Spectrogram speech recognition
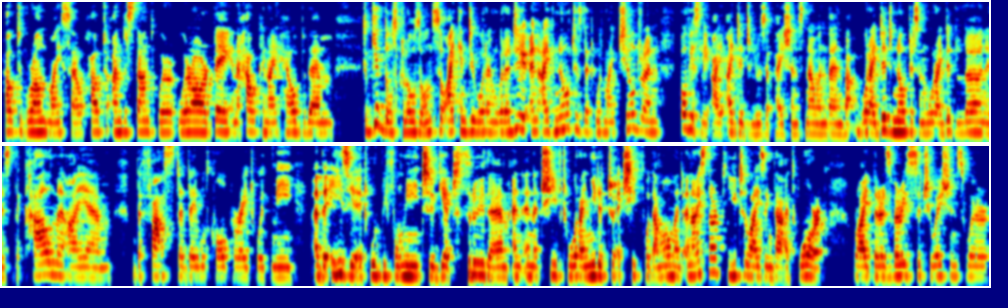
how to ground myself how to understand where where are they and how can i help them to get those clothes on so i can do what i'm going to do. And i've noticed that with my children obviously I, I did lose a patience now and then but what i did notice and what i did learn is the calmer i am the faster they would cooperate with me and the easier it would be for me to get through them and, and achieve what i needed to achieve for that moment. And i start utilizing that at work right? There is various situations where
